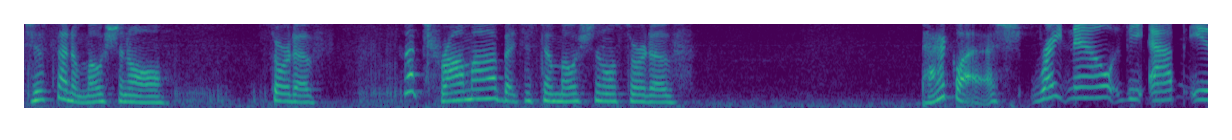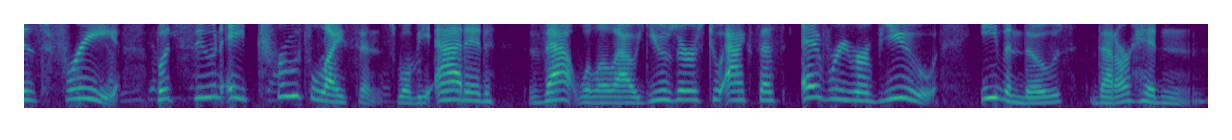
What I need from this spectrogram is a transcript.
just that emotional sort of, not trauma, but just emotional sort of backlash. Right now, the app is free, but soon a truth license will be added that will allow users to access every review, even those that are hidden.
